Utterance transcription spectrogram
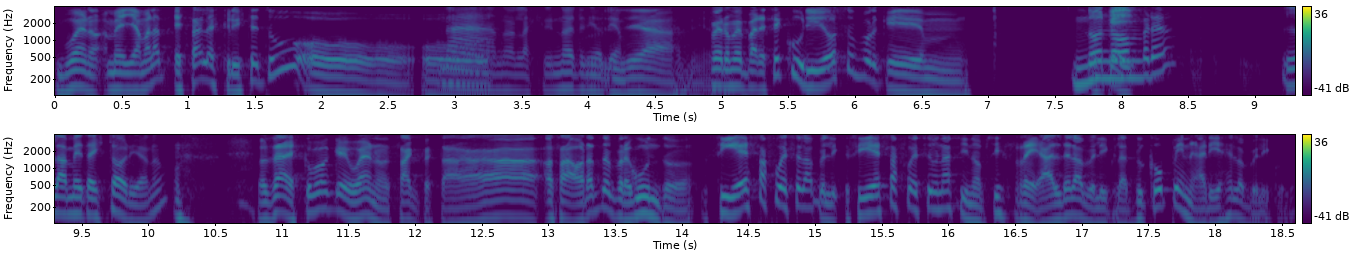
Bueno, me llama la... ¿Esta la escribiste tú o...? o... Nah, no, la escri- no he tenido tiempo. Ya. Pero me parece curioso porque... mm, No nombra la metahistoria, ¿no? O sea, es como que, bueno, exacto, está... O sea, ahora te pregunto, si esa fuese la peli- si esa fuese una sinopsis real de la película, ¿tú qué opinarías de la película?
